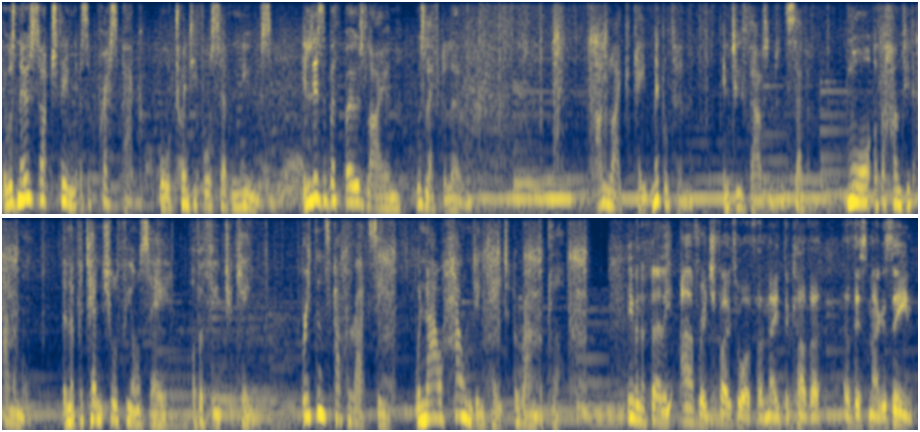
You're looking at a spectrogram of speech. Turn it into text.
there was no such thing as a press pack or 24-7 news. Elizabeth Bowes-Lyon was left alone. Unlike Kate Middleton in 2007, more of a hunted animal than a potential fiancée of a future king. Britain's paparazzi were now hounding Kate around the clock. Even a fairly average photo of her made the cover of this magazine.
